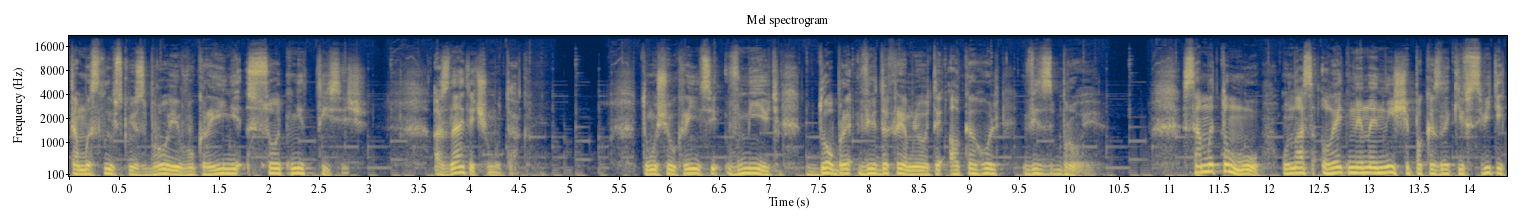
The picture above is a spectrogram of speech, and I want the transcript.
та мисливської зброї в Україні сотні тисяч. А знаєте чому так? Тому що українці вміють добре відокремлювати алкоголь від зброї. Саме тому у нас ледь не найнижчі показники в світі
